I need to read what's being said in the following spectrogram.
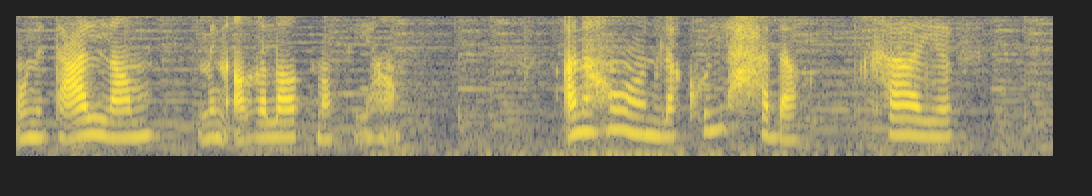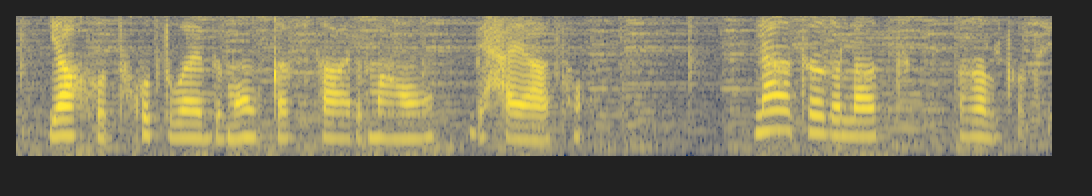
ونتعلم من أغلاطنا فيها. أنا هون لكل حدا خايف ياخد خطوة بموقف صار معه بحياته. لا تغلط غلطتي.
